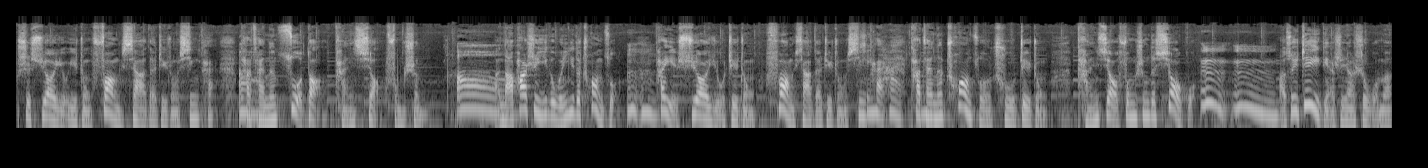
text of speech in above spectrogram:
是需要有一种放下的这种心态，他才能做到谈笑风生。哦，哪怕是一个文艺的创作，嗯嗯，他也需要有这种放下的这种心态，他才能创作出这种谈笑风生的效果。嗯嗯，啊，所以这一点实际上是我们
